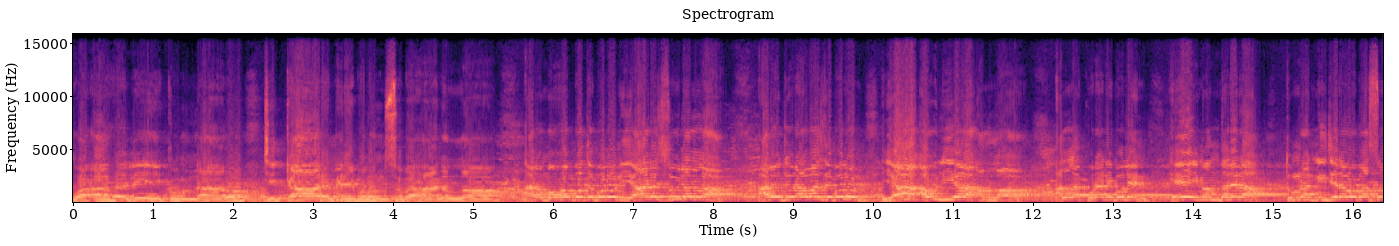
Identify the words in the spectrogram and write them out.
ওয়া আহলিকুম নার চিৎকার মেরে বলুন, সুবহানাল্লাহ। আর মহব্বতে বলুন, ইয়া রাসূলুল্লাহ। আরও জোর আওয়াজে বলুন, ইয়া আউলিয়া আল্লাহ। আল্লাহ কোরআনে বলেন, হে ইমানদারেরা তোমরা নিজেরাও বাঁচো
